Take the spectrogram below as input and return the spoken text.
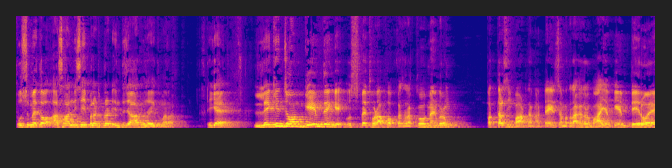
उसमें तो आसानी से पलट पलट इंतज़ार हो जाएगी तुम्हारा। ठीक है? लेकिन जो हम गेम देंगे, उस पर थोड़ा फोकस रखो। मैं करूँ पत्तल सी पाट देंगे। टेंशन मत रखा। करो भाई जब गेम दे रहे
